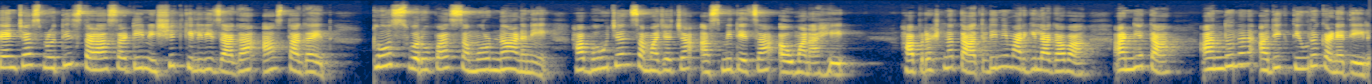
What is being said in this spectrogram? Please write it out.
त्यांच्या स्मृतीस्थळासाठी निश्चित केलेली जागा आज तागायत. ठोस स्वरूपात समोर न आणणे हा बहुजन समाजाच्या अस्मितेचा अवमान आहे. हा प्रश्न तातडीने मार्गी लागावा. अन्यथा आंदोलन अधिक तीव्र करण्यात येईल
